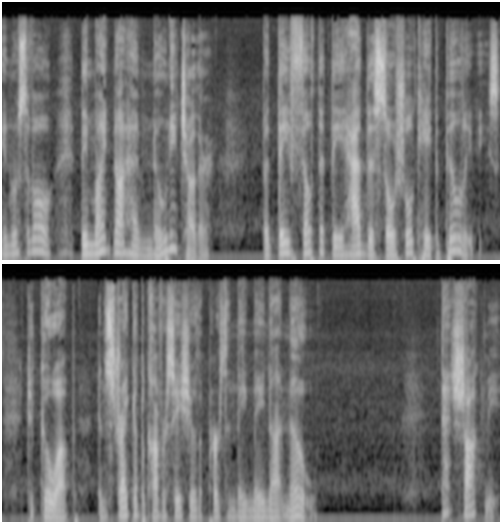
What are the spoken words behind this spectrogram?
and most of all, they might not have known each other, but they felt that they had the social capabilities to go up and strike up a conversation with a person they may not know. That shocked me.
